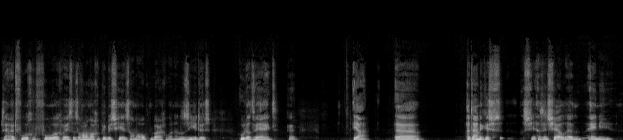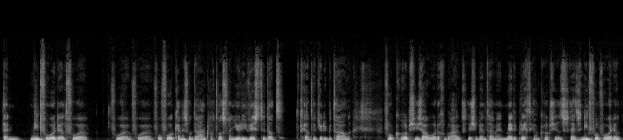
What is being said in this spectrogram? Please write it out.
zijn uitvoerige verhoren geweest. Dat is allemaal gepubliceerd, dat is allemaal openbaar geworden. En dan zie je dus hoe dat werkt. Hè? Ja, uh, uiteindelijk is, zijn Shell en Eni dan niet veroordeeld voor, voor, voor, voor voorkennis. Want de aanklacht was van jullie wisten dat het geld wat jullie betaalden voor corruptie zou worden gebruikt. Dus je bent daarmee medeplichtig aan corruptie. Dat zijn ze niet voor veroordeeld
